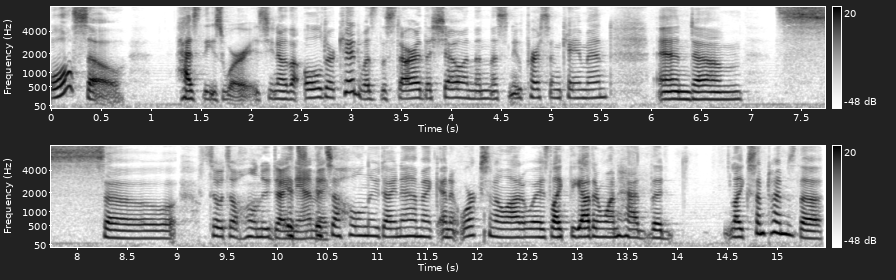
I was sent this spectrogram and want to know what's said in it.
also has these worries. You know the older kid was the star of the show and then this new person came in. And um, so So it's a whole new it's, dynamic. it's a whole new dynamic and it works in a lot of ways. Like the other one had the like sometimes the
